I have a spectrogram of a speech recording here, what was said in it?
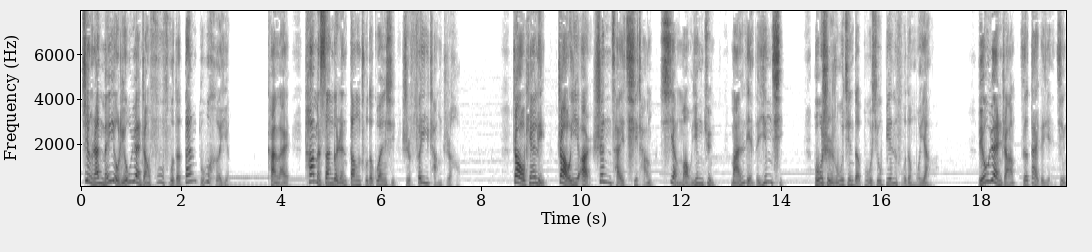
竟然没有刘院长夫妇的单独合影。看来他们三个人当初的关系是非常之好。照片里，赵一二身材颀长，相貌英俊。满脸的英气，不是如今的不修边幅的模样了。刘院长则戴个眼镜，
